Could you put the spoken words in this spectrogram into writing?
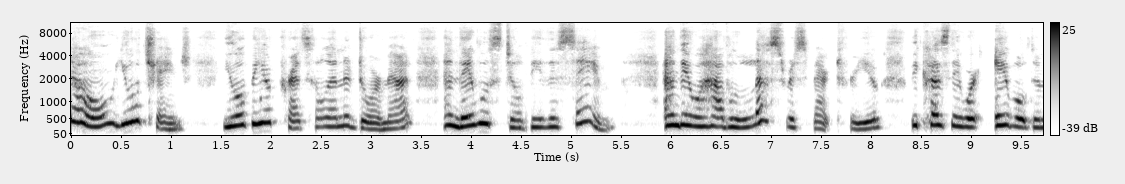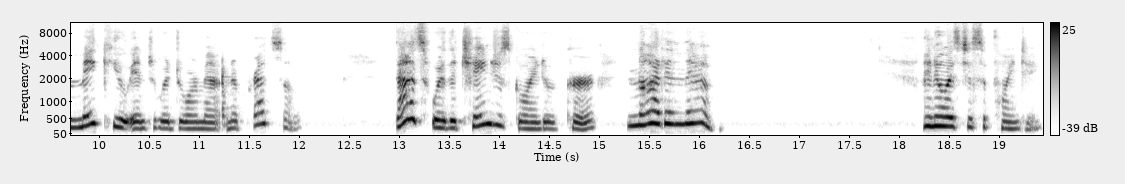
no, you'll change. You'll be a pretzel and a doormat, and they will still be the same. And they will have less respect for you because they were able to make you into a doormat and a pretzel. That's where the change is going to occur, not in them. I know it's disappointing.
